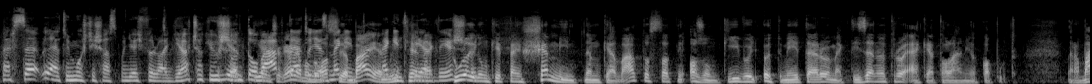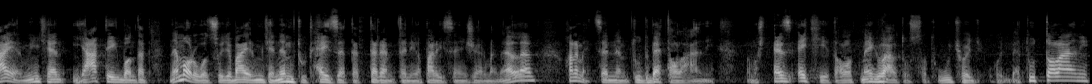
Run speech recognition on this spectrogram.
Persze lehet, hogy most is azt mondja, hogy föladja, csak jusson igen, tovább. Igen, csak Tehát, hogy ez azt, megint, hogy a megint kérdés. Tulajdonképpen hogy... semmit nem kell változtatni, azon kívül, hogy 5 méterről, meg 15-ről el kell találni a kaput. Mert a Bayern München játékban, tehát nem arról volt szó, hogy a Bayern München nem tud helyzetet teremteni a Paris Saint-Germain ellen, hanem egyszer nem tud betalálni. Na most ez egy hét alatt megváltozhat úgy, hogy, hogy be tud találni,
